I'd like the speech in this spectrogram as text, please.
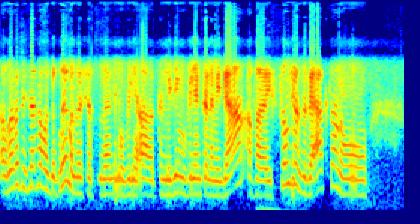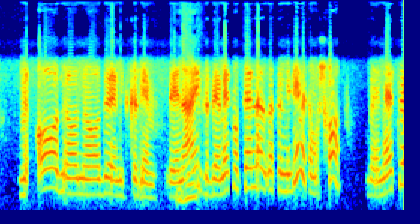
הרבה בתי ספר מדברים על זה שהסטודנטים מובילים, מובילים את הלמידה, אבל היישום של זה באקטון הוא מאוד מאוד מאוד אה, מתקדם בעיניי, ובאמת נותן לתלמידים את המושכות. באמת, אה,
